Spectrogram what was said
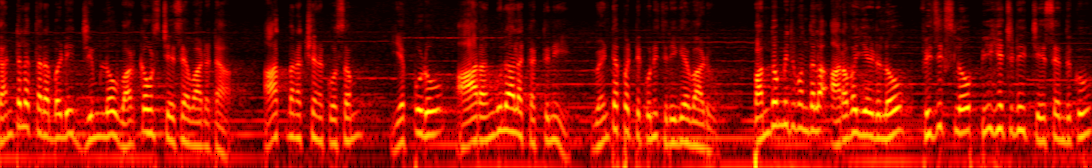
గంటల తరబడి జిమ్లో వర్కౌట్స్ చేసేవాడట. ఆత్మరక్షణ కోసం ఎప్పుడూ ఆ రంగులాల కత్తిని వెంటపట్టుకుని తిరిగేవాడు. పంతొమ్మిది వందల అరవై ఏడులో ఫిజిక్స్లో పీహెచ్డీ చేసేందుకు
